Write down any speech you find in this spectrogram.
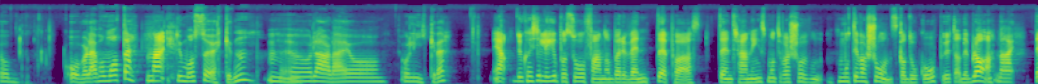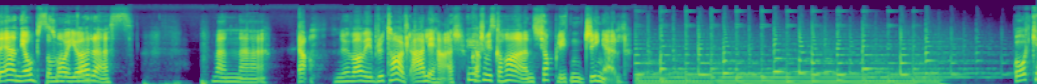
over deg, på en måte. Nei. Du må søke den, Mm. og lære deg å, å like det. Ja, du kan ikke ligge på sofaen og bare vente på at den treningsmotivasjonen motivasjonen skal dukke opp ut av det blå. Nei. Det er en jobb som Så må gjøres. Men eh, ja, nå var vi brutalt ærlige her. Ja. Kanskje vi skal ha en kjapp liten jingle? Ok,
